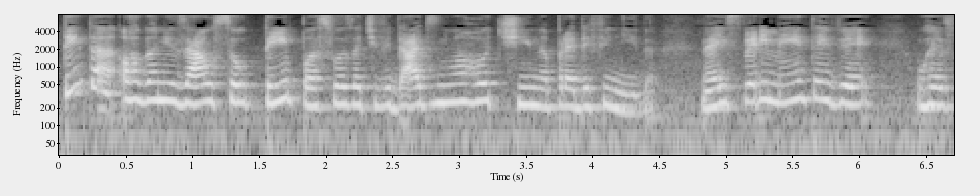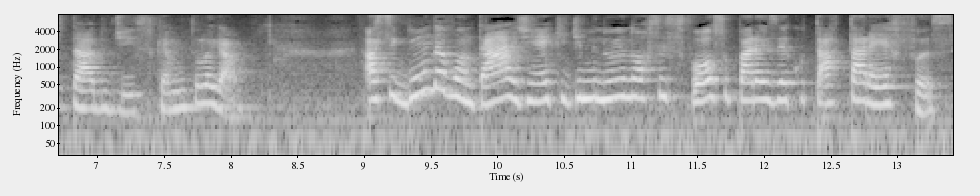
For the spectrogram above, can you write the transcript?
tenta organizar o seu tempo, as suas atividades em uma rotina pré-definida, né? Experimenta e vê o resultado disso, que é muito legal. A segunda vantagem é que diminui o nosso esforço para executar tarefas.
